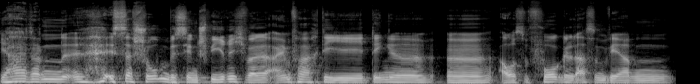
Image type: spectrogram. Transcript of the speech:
ja, dann äh, ist das schon ein bisschen schwierig, weil einfach die Dinge äh, außen vor gelassen werden,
